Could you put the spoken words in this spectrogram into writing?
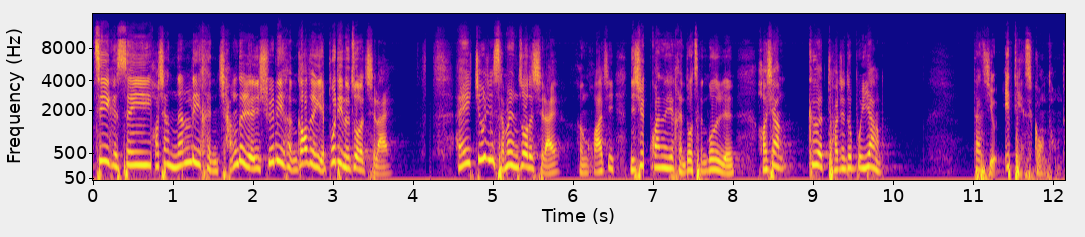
这个生意好像能力很强的人、学历很高的人也不一定能做得起来。哎，究竟什么人做得起来？很滑稽。你去观察一些很多成功的人，好像各个条件都不一样的。但是有一点是共同的：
